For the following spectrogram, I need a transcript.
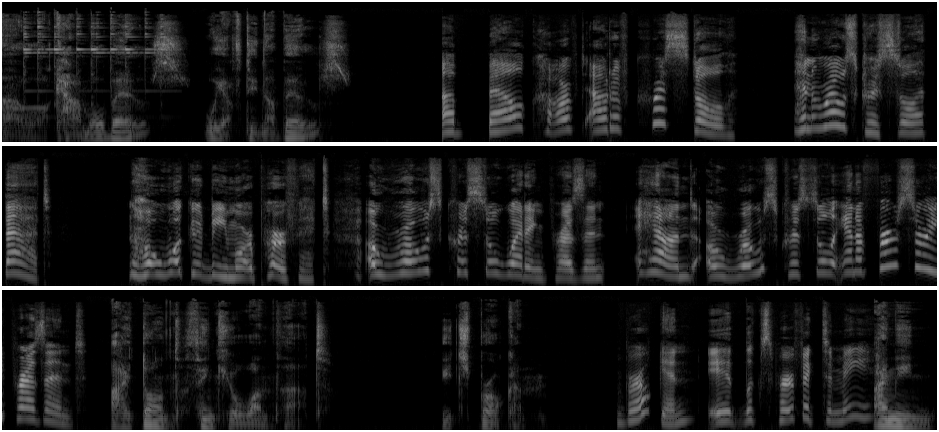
uh, or camel bells. We have dinner bells. A bell carved out of crystal, and rose crystal at that. Oh, what could be more perfect? A rose crystal wedding present and a rose crystal anniversary present. I don't think you want that. It's broken. Broken? It looks perfect to me. I mean,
